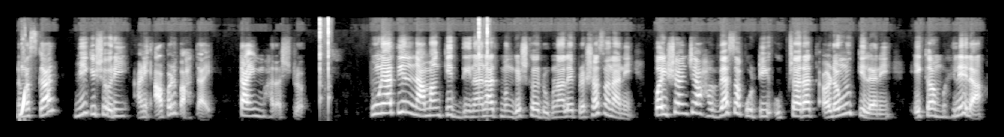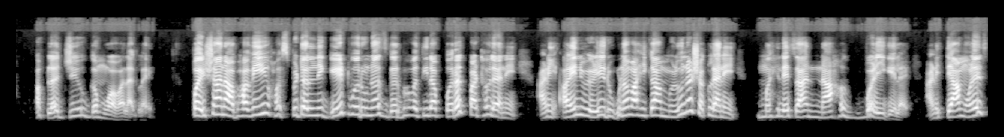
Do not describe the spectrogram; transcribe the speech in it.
नमस्कार मी किशोरी आणि आपण पाहताय टाइम महाराष्ट्र. पुण्यातील नामांकित दीनानाथ मंगेशकर रुग्णालय प्रशासनाने पैशांच्या हव्यासापोटी उपचारात अडवणूक केल्याने एका महिलेला आपला जीव गमवावा लागलाय. पैशांअभावी हॉस्पिटलने गेटवरूनच गर्भवतीला परत पाठवल्याने आणि ऐनवेळी रुग्णवाहिका मिळू न शकल्याने महिलेचा नाहक बळी गेलाय आणि त्यामुळेच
